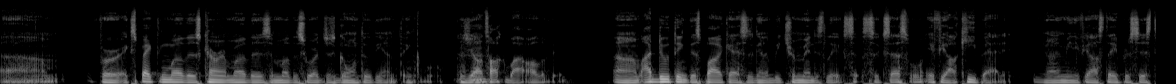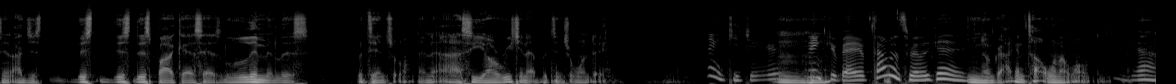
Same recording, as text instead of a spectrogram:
um, for expecting mothers, current mothers, and mothers who are just going through the unthinkable. Because y'all talk about all of it. Um, I do think this podcast is going to be tremendously successful if y'all keep at it. You know what I mean? If y'all stay persistent, I just this this this podcast has limitless potential, and I see y'all reaching that potential one day. Thank you, Jared. Mhm. Thank you, babe. That was really good. You know, I can talk when I want to. Yeah,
